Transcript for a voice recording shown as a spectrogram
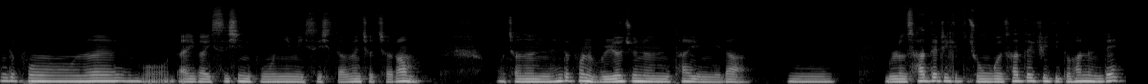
핸드폰을 뭐 나이가 있으신 부모님이 있으시다면 저처럼 어, 저는 핸드폰을 물려주는 타입입니다. 음, 물론 사드리기도 좋은 걸 사드리기도 하는데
